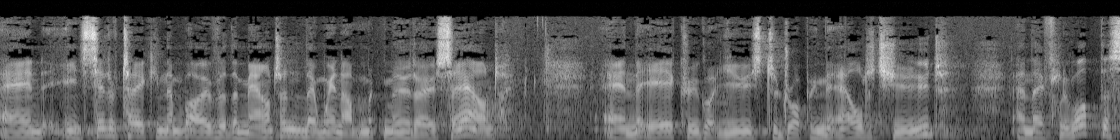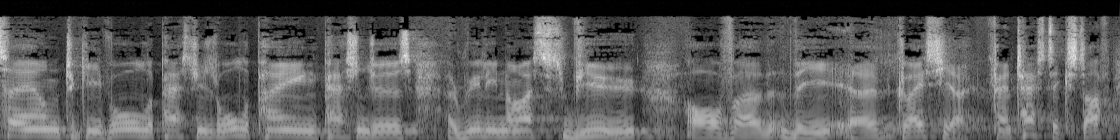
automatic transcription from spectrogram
And instead of taking them over the mountain, they went up McMurdo Sound and the aircrew got used to dropping the altitude and they flew up the sound to give all the passengers, all the paying passengers, a really nice view of uh, the uh, glacier. Fantastic stuff.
